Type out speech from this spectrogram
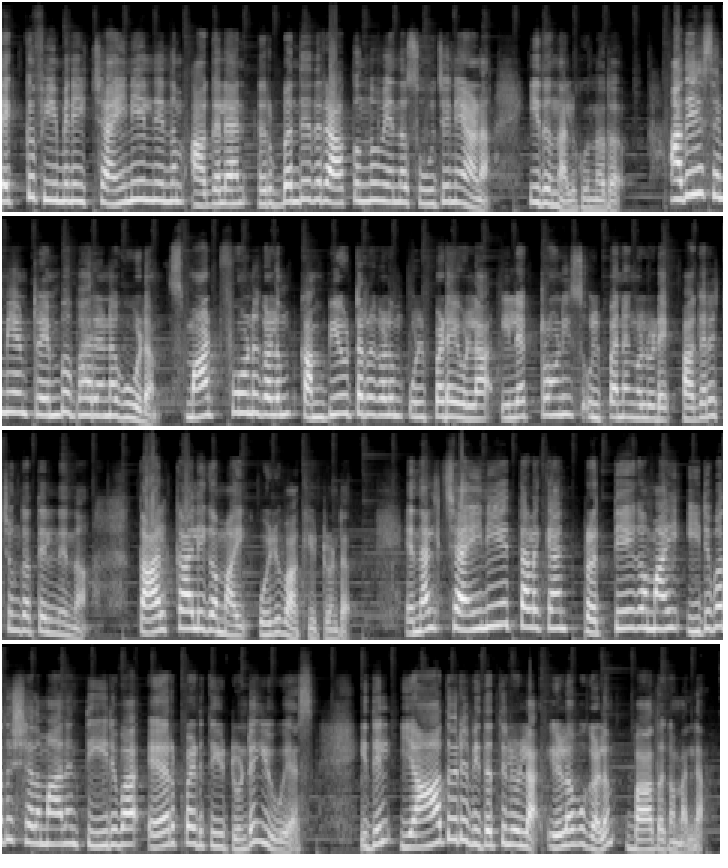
ടെക് ഫീമിനെ ചൈനയിൽ നിന്നും അകലാൻ നിർബന്ധിതരാക്കുന്നു എന്ന സൂചനയാണ് ഇത് നൽകുന്നത്. അതേസമയം ട്രംപ് ഭരണകൂടം സ്മാർട്ട് ഫോണുകളും കമ്പ്യൂട്ടറുകളും ഉൾപ്പെടെയുള്ള ഇലക്ട്രോണിക്സ് ഉൽപ്പന്നങ്ങളുടെ പകരച്ചുങ്കത്തിൽ നിന്ന് താൽക്കാലികമായി ഒഴിവാക്കിയിട്ടുണ്ട്. എന്നാൽ ചൈനയെ തളയ്ക്കാൻ പ്രത്യേകമായി ഇരുപത് ശതമാനം തീരുവ ഏർപ്പെടുത്തിയിട്ടുണ്ട് യു എസ്. ഇതിൽ യാതൊരു വിധത്തിലുള്ള ഇളവുകളും ബാധകമല്ല.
